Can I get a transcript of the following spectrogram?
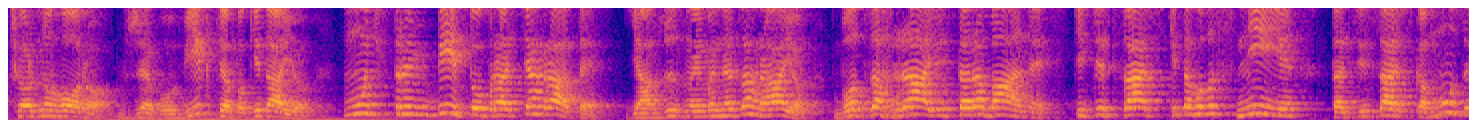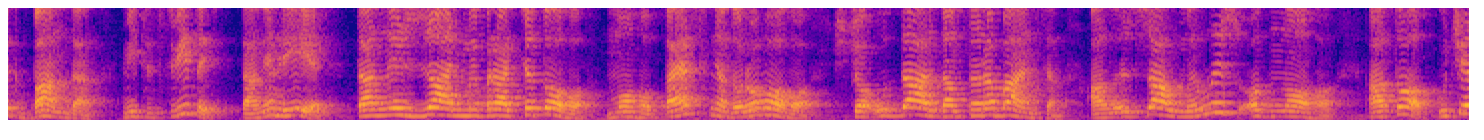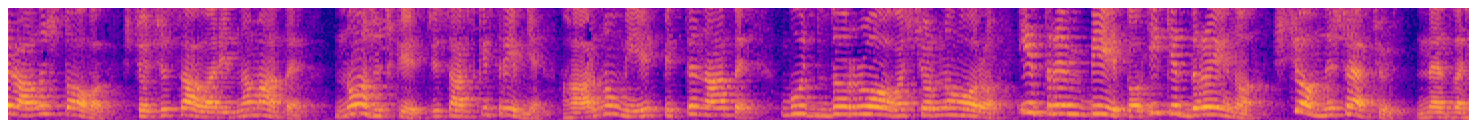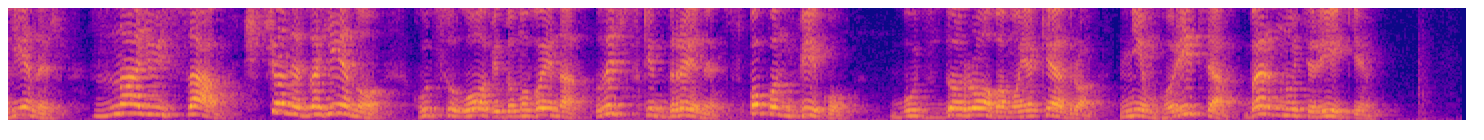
Чорногоро, вже вовіктя покидаю. Муть в трембіту, браття, грати. Я вже з ними не заграю, бо заграють тарабани, ті цісарські та голосніє, та цісарська музик банда. Місяць світить та не гріє. Та не жаль ми, браття, того, мого персня дорогого, що удар дам тарабанцям, але жал ми лиш одного. А то кучера лиш того, що чесала рідна мати. Ножички цісарські срібні гарно вміють підтинати. Будь здорова, з Чорногоро, і трембіто, і кедрино. Що не шепчуть? Не загинеш. Знаю й сам, що не загину. Гуцулові домовина, лиш з кедрини, спокон віку. Будь здорова, моя кедро, нім горіся, вернуть ріки.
